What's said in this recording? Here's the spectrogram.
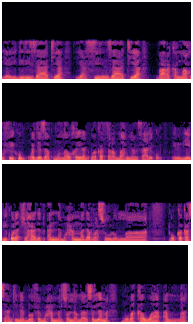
yayigiriza atya yasinza atya barakallahu fikum wajazakum llahu khairan wakathara llahu min amsalikum. Ebyo byebikola shahadatu anna muhammadan rasulullah. Okukakasa nti nabbi waffe muhammadi salllahali wasallama mubaka wa allah.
